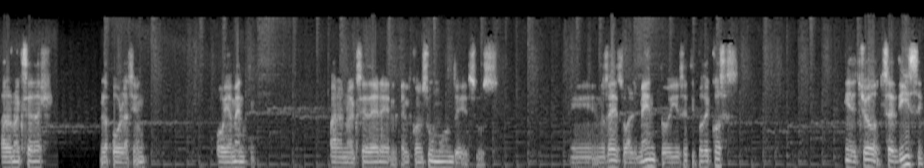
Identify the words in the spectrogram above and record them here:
para no exceder la población, obviamente, para no exceder el, el consumo de sus, eh, no sé, su alimento y ese tipo de cosas. Y de hecho se dice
